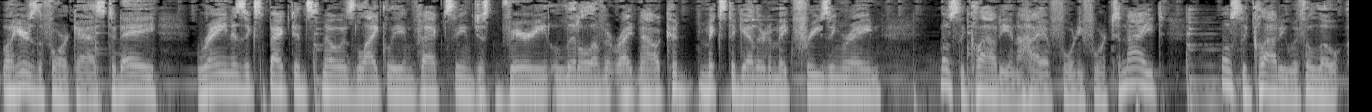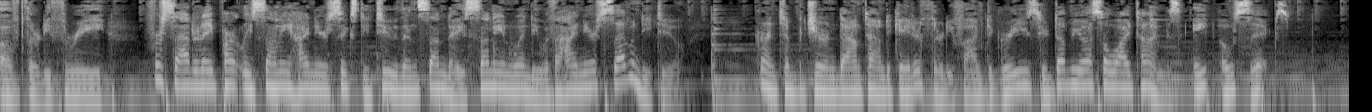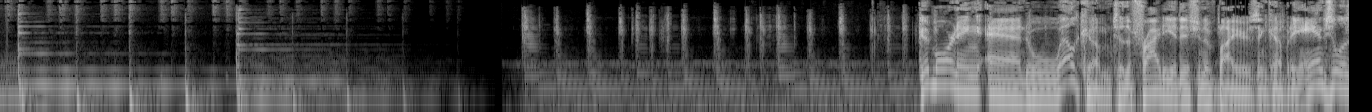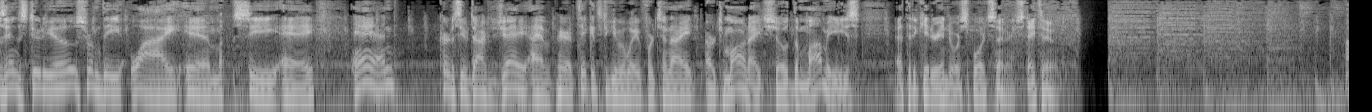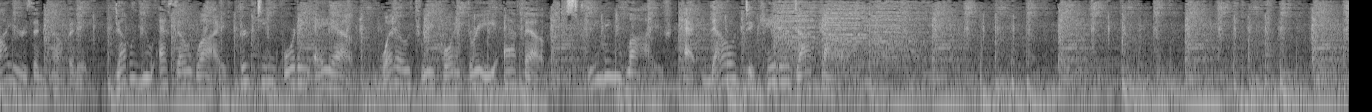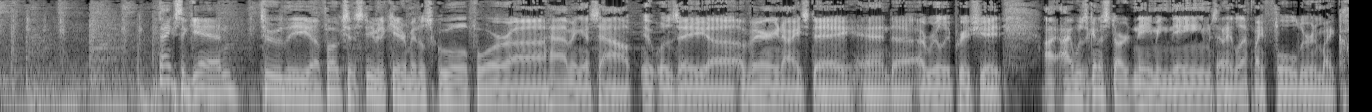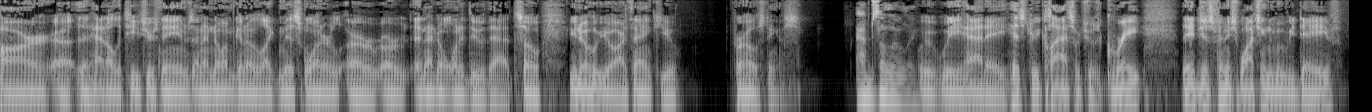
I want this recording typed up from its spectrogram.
Well, here's the forecast. Today, rain is expected, snow is likely. In fact, seeing just very little of it right now. It could mix together to make freezing rain. Mostly cloudy and a high of 44 tonight. Mostly cloudy with a low of 33. For Saturday, partly sunny, high near 62. Then Sunday, sunny and windy with a high near 72. Current temperature in downtown Decatur, 35 degrees. Your WSOY time is 806. Good morning and welcome to the Friday edition of Byers and Company. Angela's in studios from the YMCA and courtesy of Dr. J, I have a pair of tickets to give away for tonight or tomorrow night's show, The Mummies at the Decatur Indoor Sports Center. Stay tuned. Byers and Company, WSOY 1340 AM, 103.3 FM, streaming live at nowdecatur.com. Thanks again to the uh, folks at Stephen Decatur Middle School for uh, having us out. It was a, uh, a very nice day, and uh, I really appreciate. I, I was going to start naming names, and I left my folder in my car uh, that had all the teachers' names, and I know I'm going to like miss one, or, or, or and I don't want to do that. So you know who you are. Thank you for hosting us. Absolutely. We, we had a history class, which was great. They had just finished watching the movie Dave.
